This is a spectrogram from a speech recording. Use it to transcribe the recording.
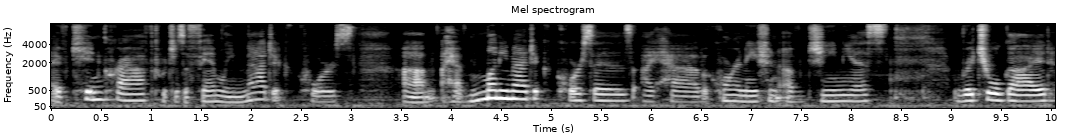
I have Kincraft, which is a family magic course. Um, I have money magic courses. I have a coronation of genius ritual guide.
